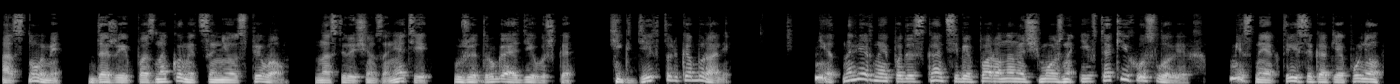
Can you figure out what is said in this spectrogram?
А с новыми даже и познакомиться не успевал. На следующем занятии уже другая девушка. И где их только брали? Нет, наверное, подыскать себе пару на ночь можно и в таких условиях. Местные актрисы, как я понял,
